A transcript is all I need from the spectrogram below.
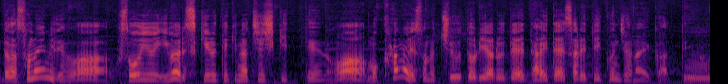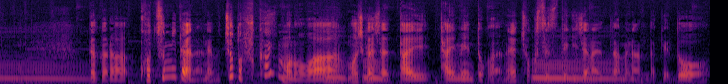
だからその意味ではそういういわゆるスキル的な知識っていうのはもうかなりそのチュートリアルで代替されていくんじゃないかっていうふうにだからコツみたいなねちょっと深いものはもしかしたら対,、対面とかね直接的じゃないとダメなんだけど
